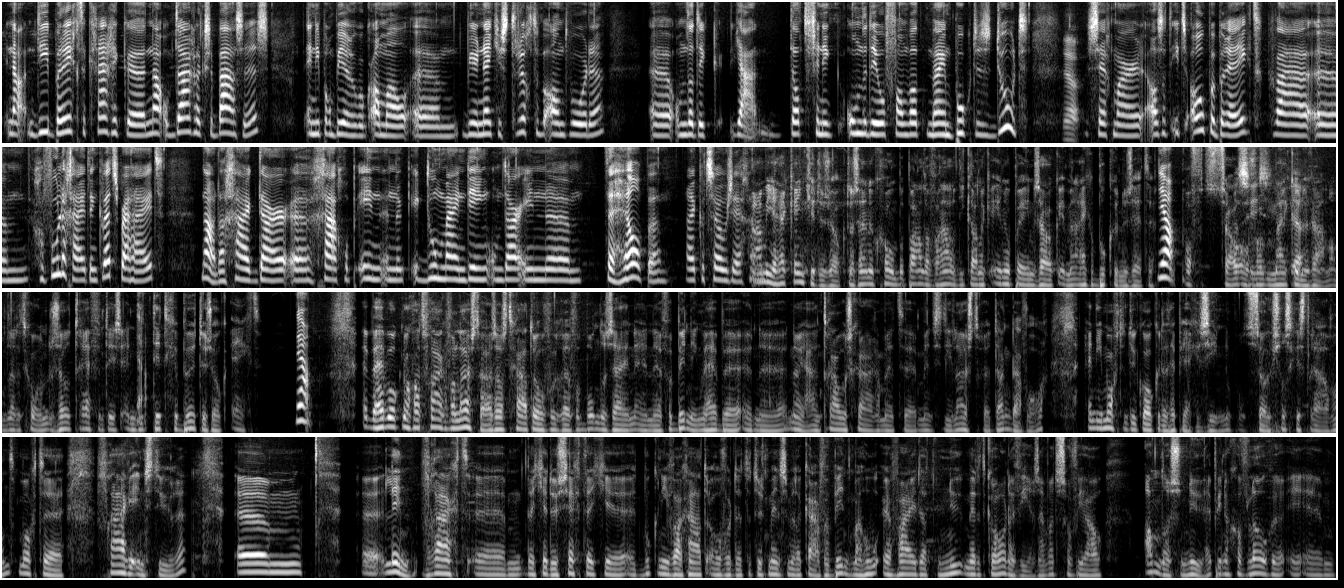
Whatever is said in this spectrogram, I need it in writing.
Nou, die berichten krijg ik eh, nou, op dagelijkse basis. En die probeer ik ook allemaal ehm, weer netjes terug te beantwoorden. Eh, omdat ik, ja, dat vind ik onderdeel van wat mijn boek dus doet. Ja. Zeg maar, als het iets openbreekt qua ehm, gevoeligheid en kwetsbaarheid, nou, dan ga ik daar eh, graag op in. En ik, ik doe mijn ding om daarin ehm, te helpen, laat ik het zo zeggen. Ja, maar je herkent je dus ook. Er zijn ook gewoon bepaalde verhalen die kan ik één op één zou ik in mijn eigen boek kunnen zetten. Ja, Of het zou Precies, over mij ja. kunnen gaan, omdat het gewoon zo treffend is. En Ja. dit, dit gebeurt dus ook echt. Ja. En we hebben ook nog wat vragen van luisteraars als het gaat over eh, verbonden zijn en eh, verbinding. We hebben een, eh, nou ja, een trouwe schare met mensen die luisteren. Dank daarvoor. En die mochten natuurlijk ook, dat heb jij gezien op onze socials gisteravond, mochten vragen insturen. Ehm eh, Lin vraagt ehm, dat je dus zegt dat je het boek in ieder geval gaat over dat het dus mensen met elkaar verbindt. Maar hoe ervaar je dat nu met het coronavirus? En wat is er voor jou anders nu? Heb je nog gevlogen eh, ehm, eh,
